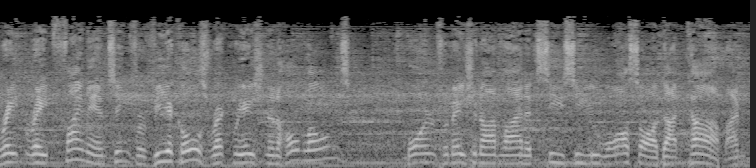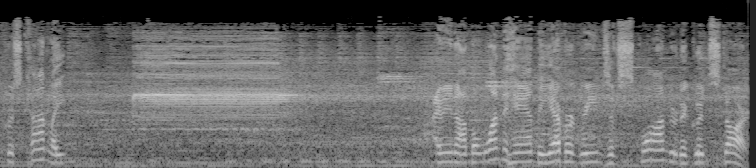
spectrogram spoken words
Great rate financing for vehicles, recreation, and home loans. More information online at ccuwausau.com. I'm Chris Conley. I mean, on the one hand, the Evergreens have squandered a good start.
